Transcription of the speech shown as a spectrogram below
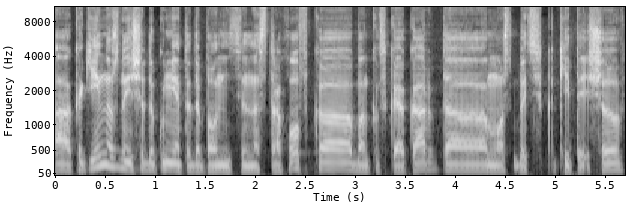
А какие нужны еще документы дополнительно? Страховка, банковская карта, может быть, какие-то еще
